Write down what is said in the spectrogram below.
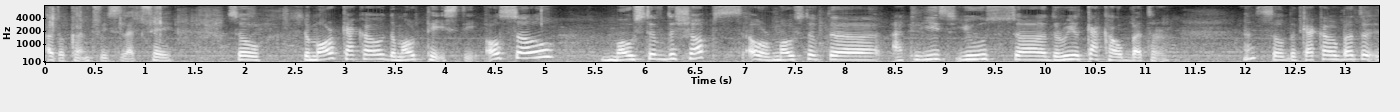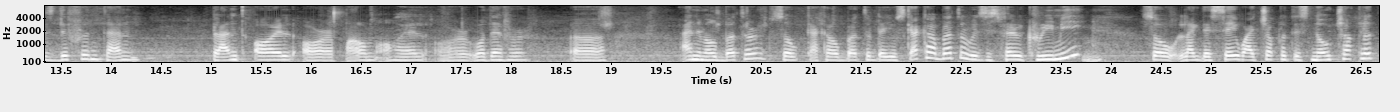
other countries, let's say. So the more cacao, the more tasty. Also, most of the shops or most of the ateliers use uh, the real cacao butter. Yeah, so the cacao butter is different than plant oil or palm oil or whatever uh, animal butter. So cacao butter, they use cacao butter, which is very creamy. Mm. So like they say, white chocolate is no chocolate.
